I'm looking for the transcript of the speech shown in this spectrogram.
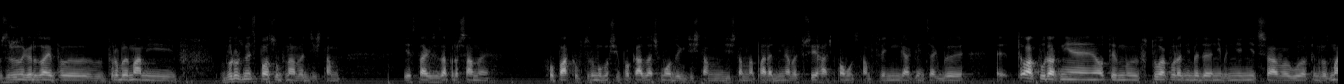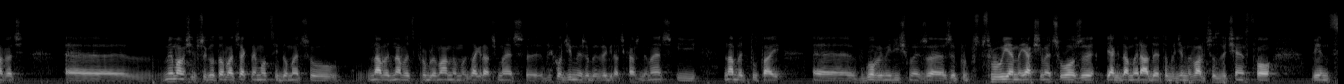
z różnego rodzaju problemami w różny sposób, nawet gdzieś tam jest tak, że zapraszamy chłopaków, którzy mogą się pokazać, młodych gdzieś tam, gdzieś tam na parę dni nawet przyjechać, pomóc tam w treningach, więc jakby e, to akurat nie o tym, tu akurat nie będę, nie, nie, nie trzeba w ogóle o tym rozmawiać. E, My mamy się przygotować jak najmocniej do meczu, nawet, nawet z problemami mamy zagrać mecz. E, Wychodzimy, żeby wygrać każdy mecz i nawet tutaj w głowie mieliśmy, że, że pró- spróbujemy jak się mecz ułoży, jak damy radę, to będziemy walczyć o zwycięstwo, więc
